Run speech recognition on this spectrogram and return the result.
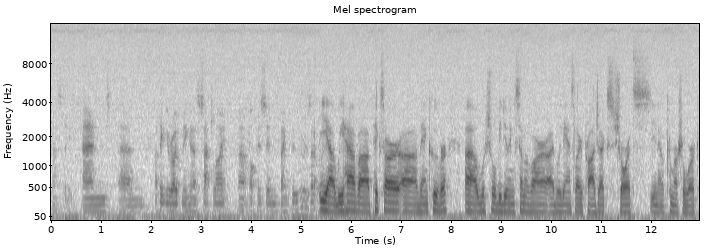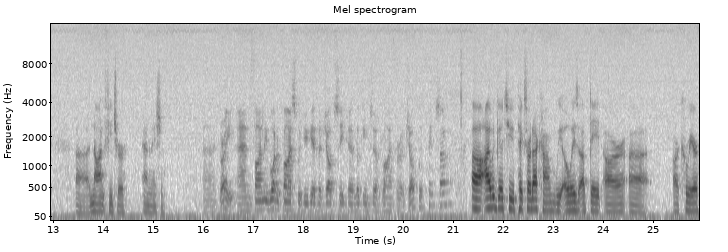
Fantastic. And um, I think you're opening a satellite uh, office in Vancouver. Is that right? Yeah, we have uh, Pixar uh, Vancouver. Uh, which will be doing some of our, I believe, ancillary projects, shorts, you know, commercial work uh, non-feature animation. Uh, great. And finally, what advice would you give a job seeker looking to apply for a job with Pixar? Uh, I would go to Pixar.com. We always update our uh, our career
